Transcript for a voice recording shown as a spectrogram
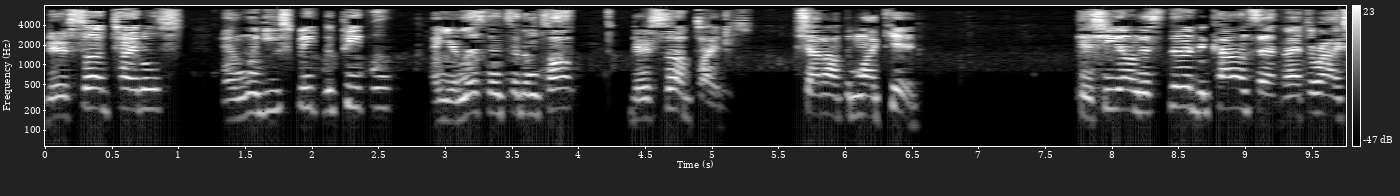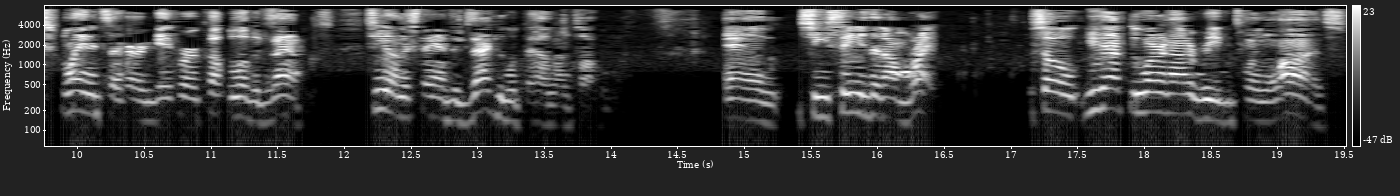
there's subtitles, and when you speak to people, and you're listening to them talk, there's subtitles. Shout out to my kid. Cause she understood the concept after I explained it to her and gave her a couple of examples. She understands exactly what the hell I'm talking about. And she sees that I'm right. So you have to learn how to read between the lines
